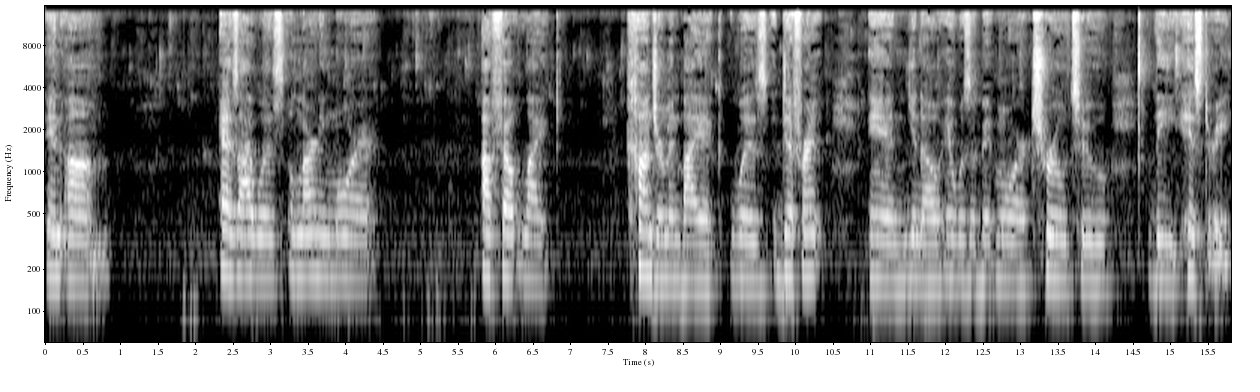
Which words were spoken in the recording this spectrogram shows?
And um, as I was learning more, I felt like Conjureman Bayek was different and, you know, it was a bit more true to the history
